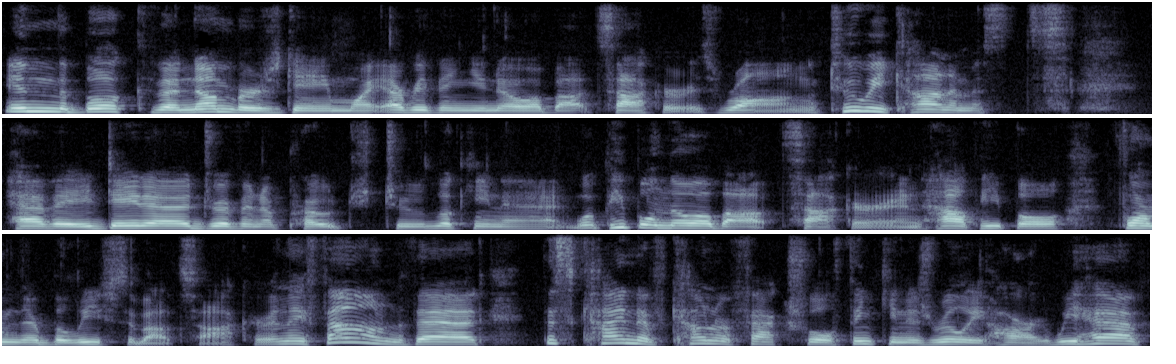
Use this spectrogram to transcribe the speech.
In the book, The Numbers Game Why Everything You Know About Soccer is Wrong, two economists have a data driven approach to looking at what people know about soccer and how people form their beliefs about soccer. And they found that this kind of counterfactual thinking is really hard. We have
